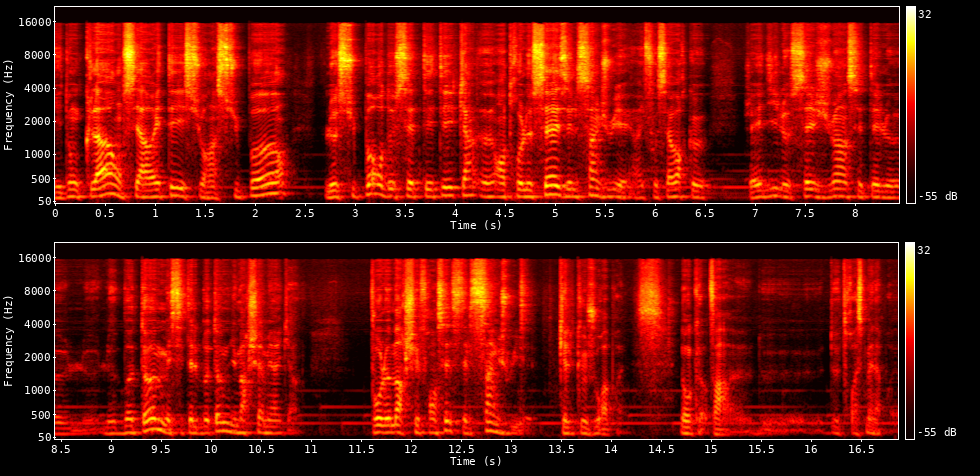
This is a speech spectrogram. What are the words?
Et donc là, on s'est arrêté sur un support, le support de cet été euh, entre le 16 et le 5 juillet. Il faut savoir que j'avais dit le 16 juin, c'était le, bottom, mais c'était le bottom du marché américain. Pour le marché français, c'était le 5 juillet quelques jours après. Donc, enfin, de, trois semaines après.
